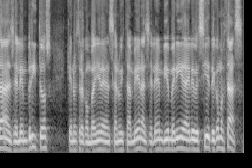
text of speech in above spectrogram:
está Ayelén Britos, que es nuestra compañera en San Luis también. Ayelén, bienvenida a LB7, ¿cómo estás?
